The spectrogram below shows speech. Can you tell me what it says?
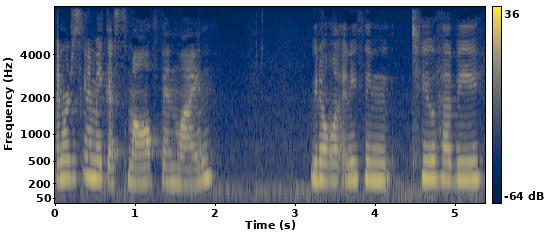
And we're just gonna make a small thin line. We don't want anything too heavy.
